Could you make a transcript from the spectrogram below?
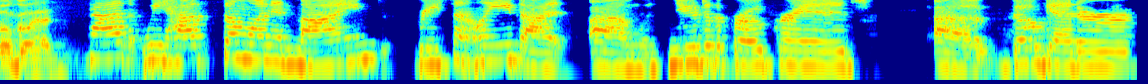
Oh, go ahead. Had we had someone in mind recently that um, was new to the brokerage, uh, go getter.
